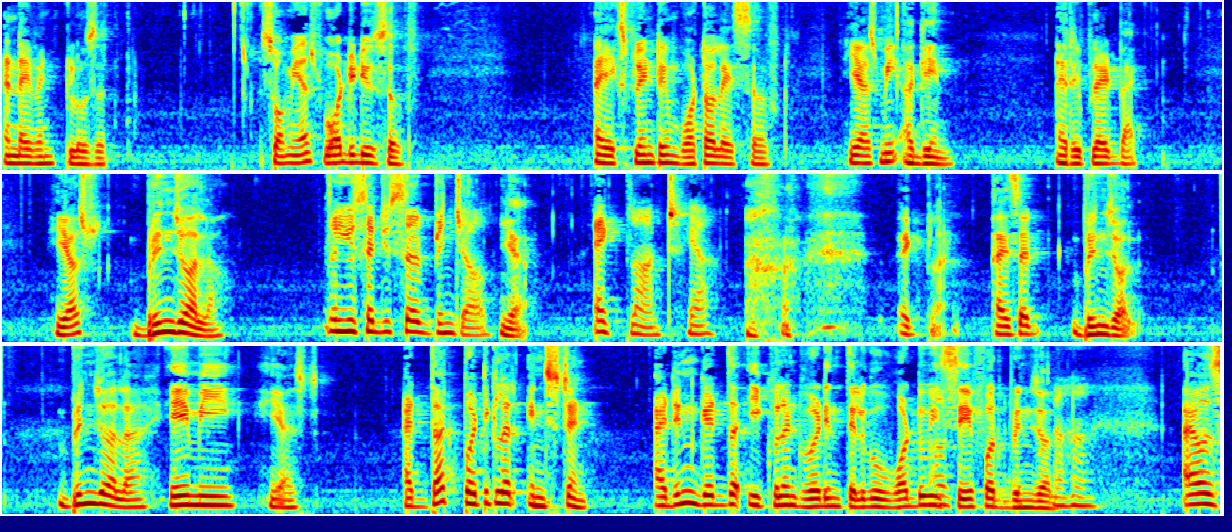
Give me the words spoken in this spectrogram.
and I went closer. Swami asked, What did you serve? I explained to him what all I served. He asked me again. I replied back. He asked, Brinjala. You said you served brinjal, Yeah, eggplant. Yeah. eggplant. I said, Brinjal. Brinjala, Amy, he asked. At that particular instant, I didn't get the equivalent word in Telugu. What do we Okay. say for brinjal? Uh-huh. I was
